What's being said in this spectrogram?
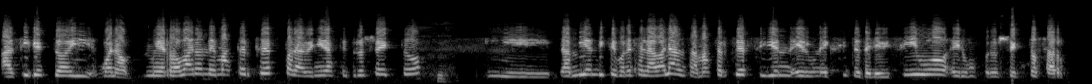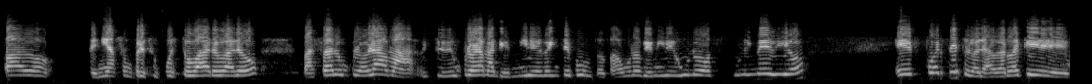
así que estoy, bueno, me robaron de Masterchef para venir a este proyecto. y también, viste, pones en la balanza, Masterchef, si bien era un éxito televisivo, era un proyecto zarpado, tenías un presupuesto bárbaro, pasar un programa, viste, de un programa que mide 20 puntos a uno que mide uno, uno y medio, es fuerte, pero la verdad que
